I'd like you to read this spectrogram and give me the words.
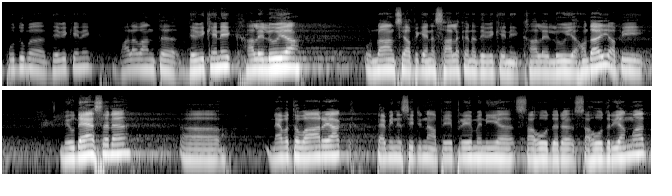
පුදුම දෙවි කෙනෙක් බලවන්ත දෙවි කෙනෙක්. හලෙලූයා. උන්වහන්සේ අපි ගැන සලකන දෙවි කෙනෙක්. හලෙලූය. හොඳයි අපි මේ උදෑසන අ, නැවත වාරයක් පැමිණ සිටින අපේ ප්‍රේමණීය සහෝදර සහෝදරියන්වත්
